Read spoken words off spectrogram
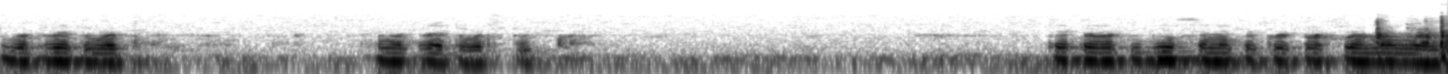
Вот в эту вот, вот в эту вот штучку. Это вот единственный такой плохой момент.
